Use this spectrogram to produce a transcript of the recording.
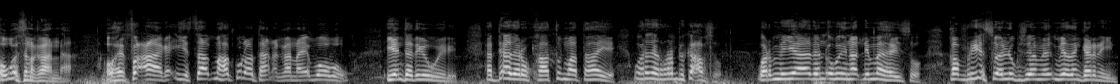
oo wasnaqaanaa oo hefacaaga iyo saad mahad ku dhaltaan aqaanaa eboobow iyo intaad iga weyneed haddii adeerow khaatumaa tahaye war adeer rabbi ka cabso war miyaadan ogeyn inaad dhima hayso. Qabriya su'aalna ku miyaadan garanayn.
